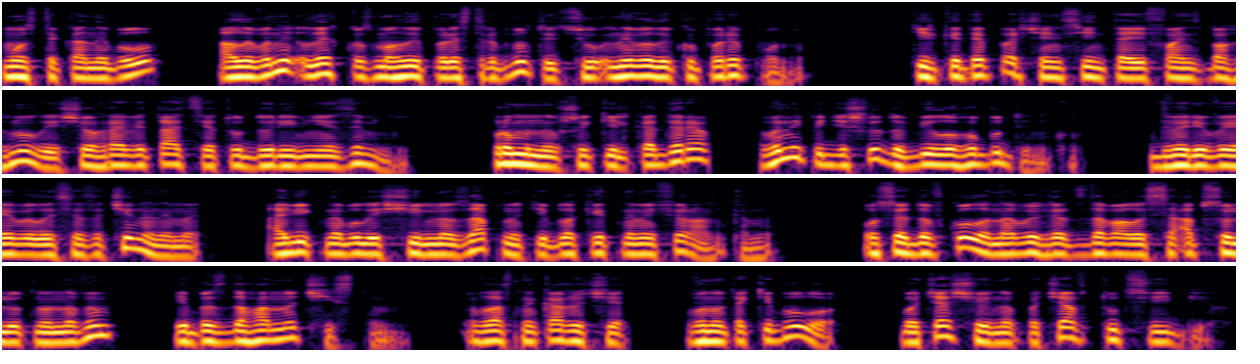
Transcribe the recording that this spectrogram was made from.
Мостика не було, але вони легко змогли перестрибнути цю невелику перепону. Тільки тепер Ченсінь та Іфань збагнули, що гравітація тут дорівнює земній. Проминувши кілька дерев, вони підійшли до білого будинку. Двері виявилися зачиненими, а вікна були щільно запнуті блакитними фіранками. Усе довкола, на вигляд, здавалося абсолютно новим і бездоганно чистим. Власне кажучи, воно так і було, бо час щойно почав тут свій біг.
